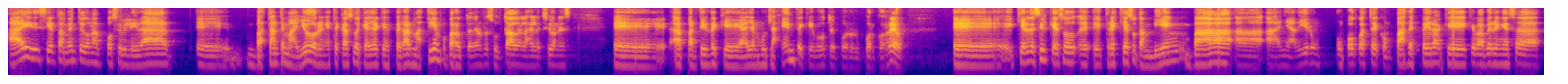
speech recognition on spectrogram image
hay ciertamente una posibilidad bastante mayor en este caso de que haya que esperar más tiempo para obtener un resultado en las elecciones a partir de que haya mucha gente que vote por, por correo. Eh, ¿Quiere decir que eso, eh, eh, crees que eso también va a, añadir un, poco a este compás de espera que, va a haber en, esa,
